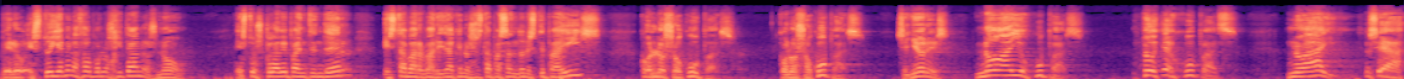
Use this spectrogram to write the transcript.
pero ¿estoy amenazado por los gitanos? No. Esto es clave para entender esta barbaridad que nos está pasando en este país, con los ocupas, con los ocupas. Señores, no hay ocupas, no hay ocupas, no hay. O sea,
